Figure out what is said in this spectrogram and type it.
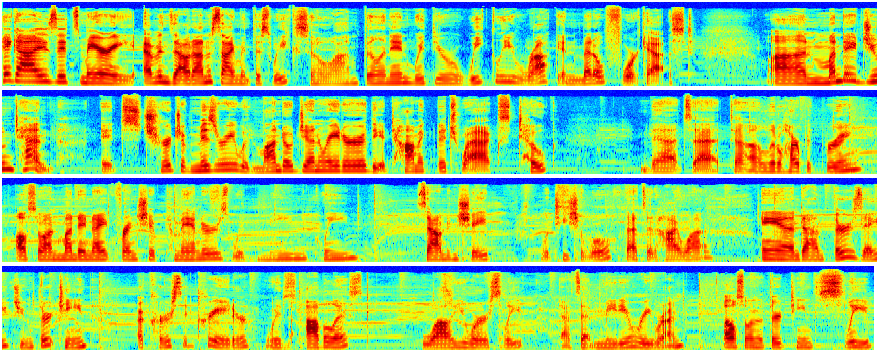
Hey guys, it's Mary. Evan's out on assignment this week, so I'm filling in with your weekly rock and metal forecast. On Monday, June 10th, it's Church of Misery with Mondo Generator, The Atomic Bitchwax, Toke. That's at uh, Little Harpeth Brewing. Also on Monday night, Friendship Commanders with Mean Queen, Sound and Shape, Letitia Wolf. That's at High Watt. And on Thursday, June 13th, Accursed Creator with Obelisk, While You Were Asleep. That's at Media Rerun. Also on the 13th, Sleep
